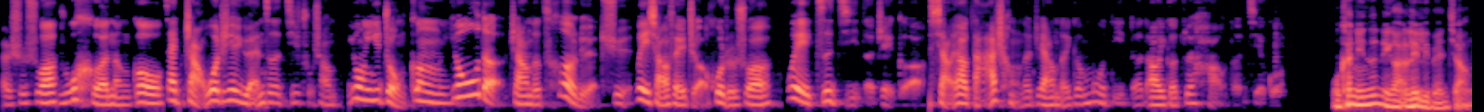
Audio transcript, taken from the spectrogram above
而是说如何能够在掌握这些原则的基础上，用一种更优的这样的策略去为消费者，或者说为自己的这个想要达成的这样的一个目的，得到一个最好的结果。我看您的那个案例里边讲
